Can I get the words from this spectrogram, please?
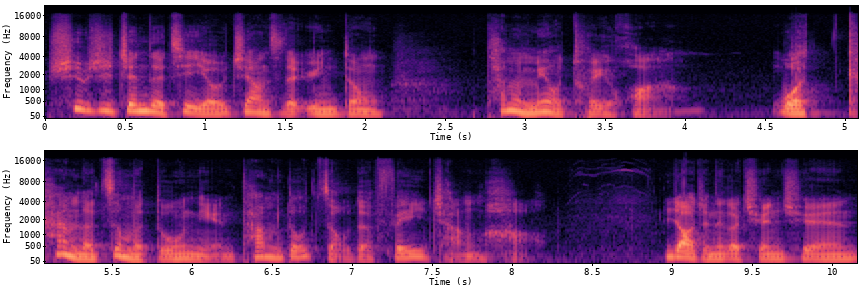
是不是真的借由这样子的运动，他们没有退化。我看了这么多年，他们都走得非常好，绕着那个圈圈，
